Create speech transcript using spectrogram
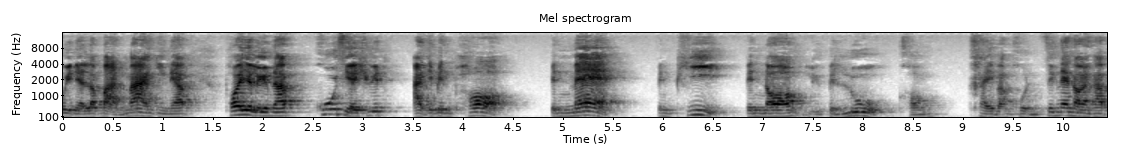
วิดเนี่ยระบาดมากจริงนะครับเพราะอย่าลืมนะครับผู้เสียชีวิตอาจจะเป็นพ่อ เป็นแม่ เป็นพี่เป็นน้องหรือเป็นลูกของใครบางคน ซึ่งแน่นอนครับ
